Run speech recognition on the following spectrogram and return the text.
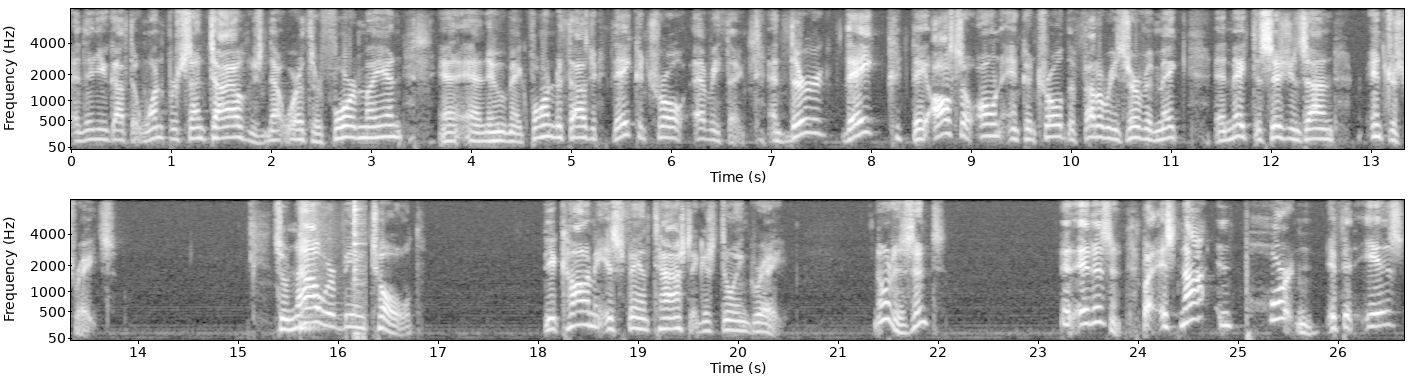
and then you got the one percentile whose net worth are four million, and, and who make 400,000. They control everything, and they're they they also own and control the Federal Reserve and make and make decisions on interest rates. So now we're being told the economy is fantastic, it's doing great. No, it isn't. It, it isn't. But it's not important if it is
